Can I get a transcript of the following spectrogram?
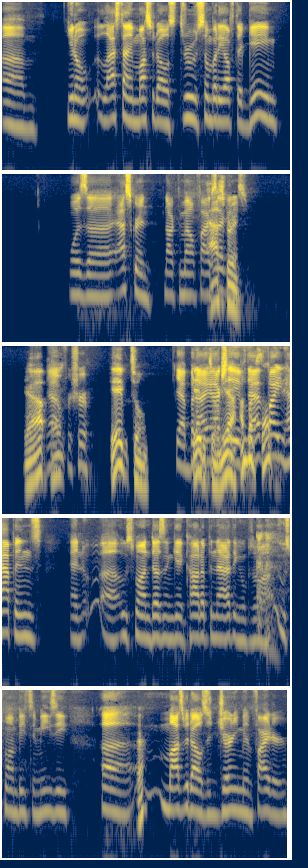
Um, you know, last time Masvidal threw somebody off their game was uh, Askren knocked him out five Askren. seconds. yeah, Yeah, for sure. gave it to him. Yeah, but Gave I it to him. actually, Yeah, if I'm that fight happens and uh, Usman doesn't get caught up in that, I think Usman, Usman beats him easy. Uh, Yeah. Masvidal is a journeyman fighter.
